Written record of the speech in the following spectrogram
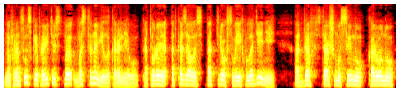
Но французское правительство восстановило королеву, которая отказалась от трех своих владений, отдав старшему сыну корону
